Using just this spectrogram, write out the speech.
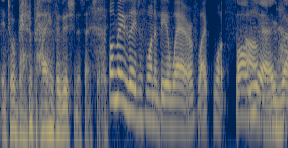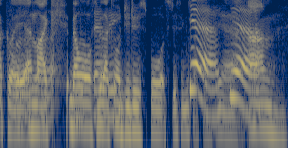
into a better paying position essentially. Or maybe they just want to be aware of like what's Oh yeah, exactly. of and like they'll also be like, "Oh, do you do sports? Do you things Yeah, like that?" yeah. Um,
